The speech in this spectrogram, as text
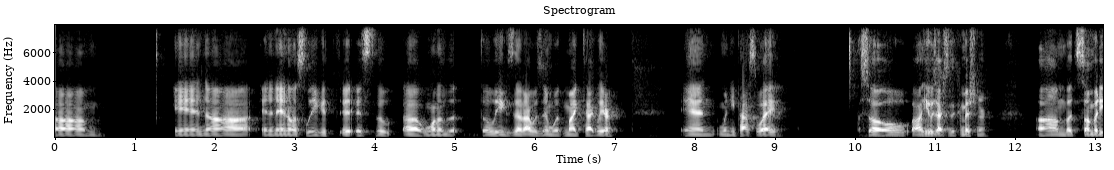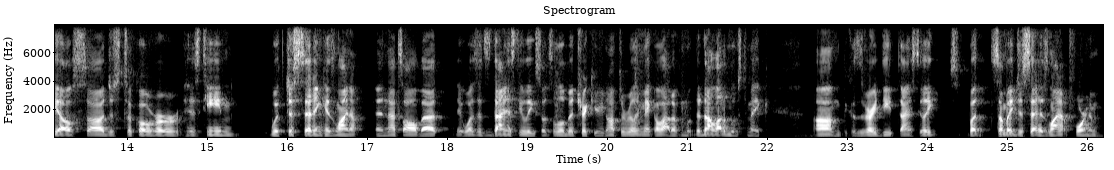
um, in uh, in an analyst league. It, it, it's the uh, one of the, the leagues that I was in with Mike Tagliere, and when he passed away, so uh, he was actually the commissioner, um, but somebody else uh, just took over his team with just setting his lineup, and that's all that it was. It's a dynasty league, so it's a little bit trickier. You don't have to really make a lot of. mo- There's not a lot of moves to make um, because it's a very deep dynasty league. But somebody just set his lineup for him,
